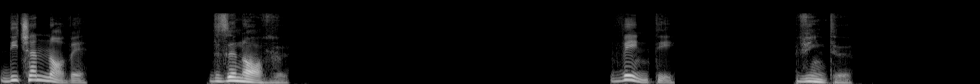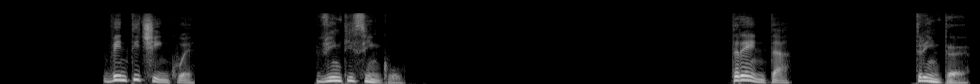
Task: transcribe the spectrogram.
19, 19, 20, 20, 25, 25, 30, 30,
